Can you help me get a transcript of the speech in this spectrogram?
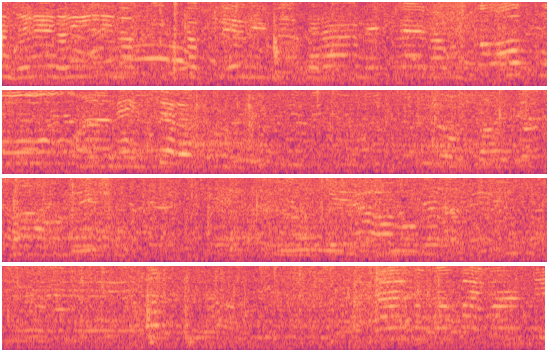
mangiare rino, i cappelli mangeranno e trema un topo. Ce l'ho. Lo sai che cazzi. Andiamo papà avanti.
